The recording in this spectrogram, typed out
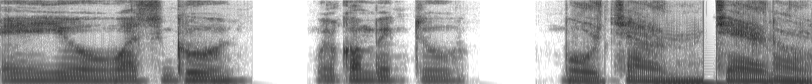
Hey yo, what's good? Welcome back to Bochan Channel.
